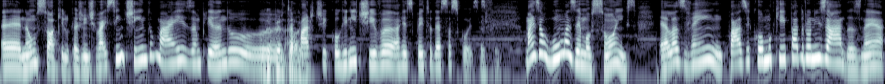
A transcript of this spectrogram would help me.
é, não só aquilo que a gente vai sentindo, mas ampliando a parte cognitiva a respeito dessas coisas. Perfeito. Mas algumas emoções, elas vêm quase como que padronizadas, né?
